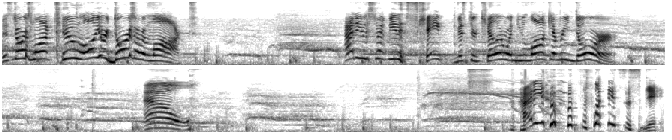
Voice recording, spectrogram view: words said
This door's locked too! All your doors are locked! How do you expect me to escape, Mr. Killer, when you lock every door? Ow. How do you... what is this game?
